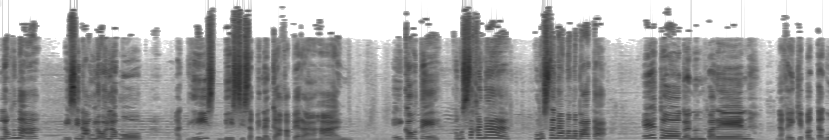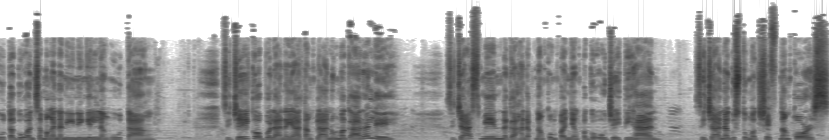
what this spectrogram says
alam mo na, busy na ang lola mo. At least busy sa pinagkakaperahan. Eh ikaw te, kumusta ka na? Kumusta na mga bata? Eto, ganun pa rin. Nakikipagtagu-taguan sa mga naniningil ng utang. Si Jacob wala na yatang planong mag-aral eh. Si Jasmine naghahanap ng kumpanyang pag-OJT-han. Si Jana gustong mag-shift ng course.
